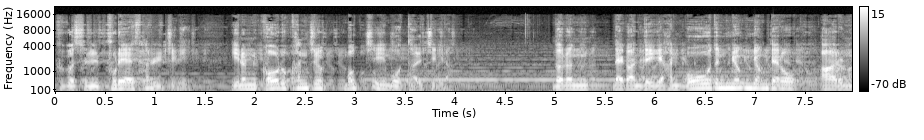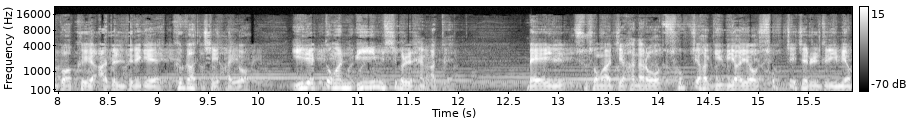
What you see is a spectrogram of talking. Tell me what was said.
그것을 불에 살을지니 이는 거룩한즉 먹지 못할지니라. 너는 내가 네게 한 모든 명령대로 아론과 그의 아들들에게 그같이 하여 이래 동안 위임식을 행하되 매일 수송아지 하나로 속죄하기 위하여 속죄제를 드리며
